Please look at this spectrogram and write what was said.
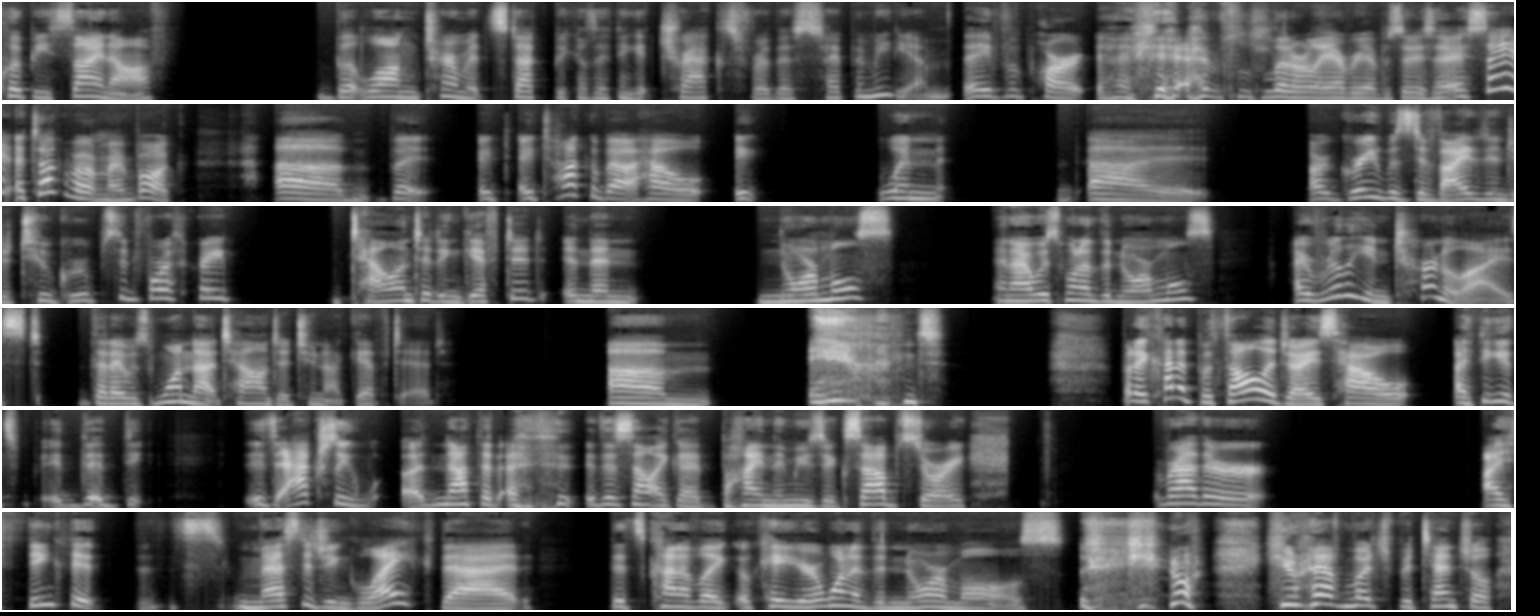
quippy sign off but long term it stuck because I think it tracks for this type of medium. They've a part literally every episode I say I say I talk about in my book. Um, but I, I, talk about how it when uh our grade was divided into two groups in fourth grade, talented and gifted, and then normals. And I was one of the normals. I really internalized that I was one not talented, two not gifted. Um, and but I kind of pathologized how I think it's the, the, it's actually uh, not that it's not like a behind the music sob story. Rather, I think that messaging like that that's kind of like okay you're one of the normals. You don't you don't have much potential.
